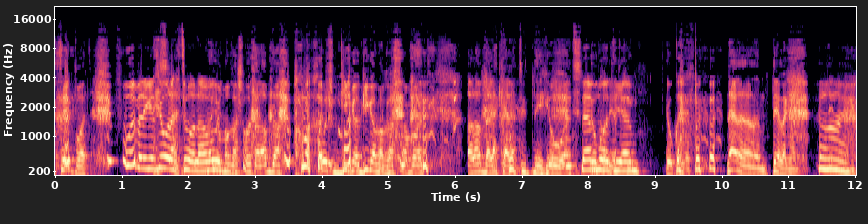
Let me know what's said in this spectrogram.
Szép volt. Fú, pedig ez jó lett volna Nagyon amúgy. magas volt a labda. Magas. Giga, giga magasan volt. A labda le kellett ütni, jó volt. Nem Jókor volt ilyen. Jókor jött ki. Nem, nem, nem, tényleg nem. Tényleg nem.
